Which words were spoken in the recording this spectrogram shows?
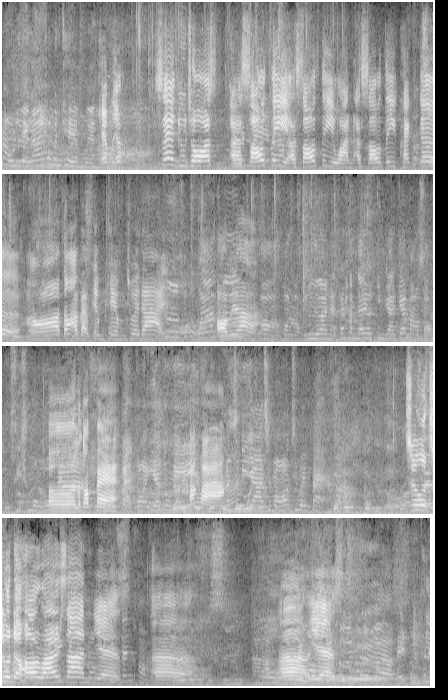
เมาเรือได้เพราะมันเค็มไงเอ็คะมเอ็ม said you show us a salty a salty one a salty cracker อ๋อ ต้องเอาแบบเค็มๆ ช่วยได้ คือเขาบอกว่าอ๋อไม่ได้ออ กก่อนออกเรือเนี่ยถ้าทำได้ก็กินยาแก้เมา2ถึง4ชั่วโมงล่วงเอหน้าอแล้วก็แปะแปะกอเอียะตรงนี้ข้างหลัง มันจะมียาเฉพาะที่ไว้แปะ Look at, look at the horizon. to to the horizon yes เส้นขอบอ่า Look at the sea. อ่า yes พื้นเรือไอ้พื้นทะเล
